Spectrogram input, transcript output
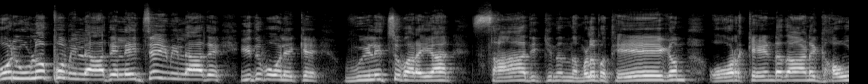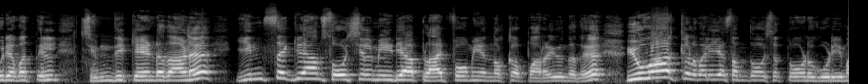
ഒരു ഉളുപ്പുമില്ലാതെ ലജ്ജയുമില്ലാതെ ഇതുപോലെയൊക്കെ വിളിച്ചു പറയാൻ സാധിക്കുന്നത് നമ്മൾ പ്രത്യേകം ഓർക്കേണ്ടതാണ് ഗൗരവത്തിൽ ചിന്തിക്കേണ്ടതാണ്. ഇൻസ്റ്റഗ്രാം സോഷ്യൽ മീഡിയ പ്ലാറ്റ്ഫോം എന്നൊക്കെ പറയുന്നത് യുവാക്കൾ വലിയ സന്തോഷത്തോടു കൂടിയും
